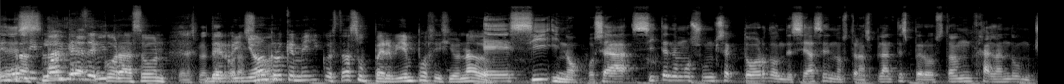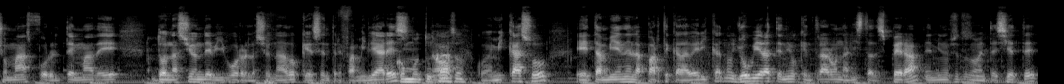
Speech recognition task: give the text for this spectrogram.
Eh, en es- trasplantes de corazón. trasplante De de riñón, corazón. creo que México está súper bien posicionado. Eh, sí y no. O sea, sí tenemos un sector donde se hacen los trasplantes, pero están jalando mucho más por el tema de donación de vivo relacionado, que es entre familiares. Como tu ¿no? caso. Como en mi caso. Eh, también en la parte cadavérica, ¿no? Yo hubiera tenido que entrar a una lista de espera en 1997,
